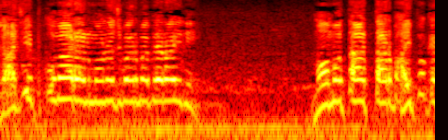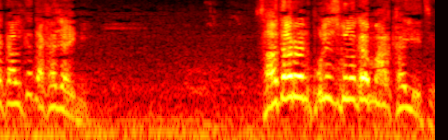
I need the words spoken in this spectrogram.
রাজীব কুমার আর মনোজ বর্মা বেরোয়নি। মমতা তার ভাইপোকে কালকে দেখা যায়নি। সাধারণ পুলিশগুলোকে মার খাইয়েছে।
